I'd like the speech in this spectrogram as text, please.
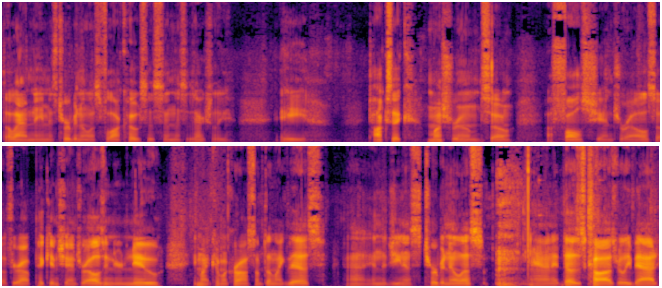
the Latin name is Turbinellus floccosus, and this is actually a toxic mushroom. So a false chanterelle. So if you're out picking chanterelles and you're new, you might come across something like this uh, in the genus Turbinellus. and it does cause really bad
